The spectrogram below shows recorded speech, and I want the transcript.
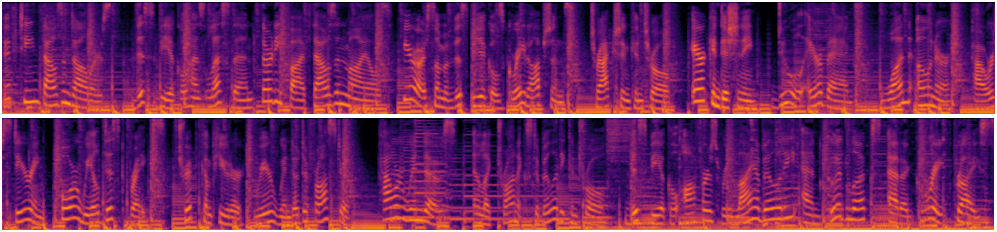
$15,000. This vehicle has less than 35,000 miles. Here are some of this vehicle's great options. Traction control, air conditioning, dual airbags, one owner, power steering, four-wheel disc brakes, trip computer, rear window defroster, power windows, electronic stability control. This vehicle offers reliability and good looks at a great price.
